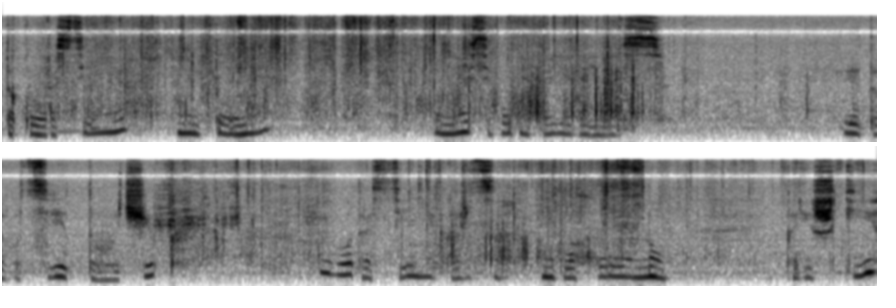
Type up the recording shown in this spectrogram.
такое растение, мельтония, у меня сегодня появилось. Это вот цветочек. И вот растение, кажется, неплохое, но корешки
